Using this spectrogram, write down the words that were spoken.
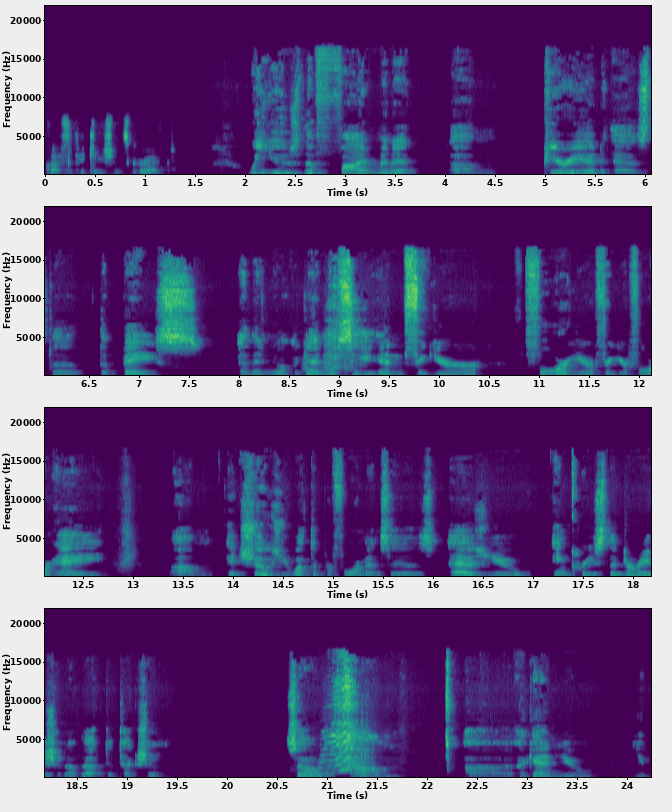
classifications, correct? We use the five minute um, period as the the base, and then you'll again you'll see in Figure four here, Figure four A, um, it shows you what the performance is as you increase the duration of that detection. So um, uh, again, you you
